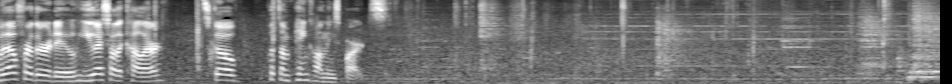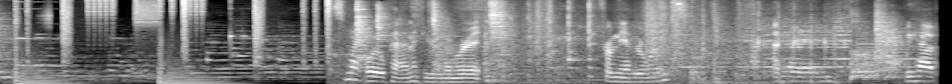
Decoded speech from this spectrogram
without further ado, you guys saw the color. Let's go put some pink on these parts. Is my oil pan, if you remember it from the other ones. And then we have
